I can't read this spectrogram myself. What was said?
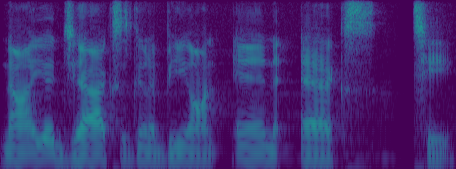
Nia Jax is going to be on NXT.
